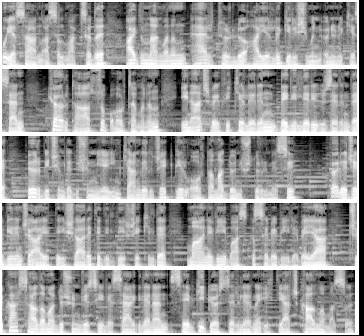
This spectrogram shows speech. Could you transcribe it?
bu yasağın asıl maksadı aydınlanmanın her türlü hayırlı girişimin önünü kesen kör taassup ortamının inanç ve fikirlerin delilleri üzerinde hür biçimde düşünmeye imkan verecek bir ortama dönüştürülmesi, böylece birinci ayette işaret edildiği şekilde manevi baskı sebebiyle veya çıkar sağlama düşüncesiyle sergilenen sevgi gösterilerine ihtiyaç kalmaması,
